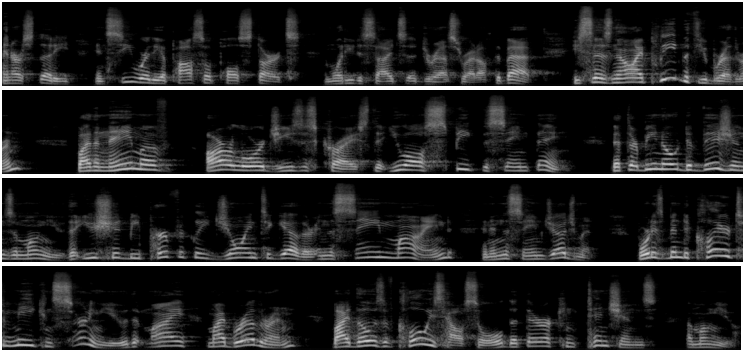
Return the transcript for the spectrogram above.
in our study and see where the Apostle Paul starts and what he decides to address right off the bat. He says, Now I plead with you, brethren, by the name of our Lord Jesus Christ, that you all speak the same thing, that there be no divisions among you, that you should be perfectly joined together in the same mind and in the same judgment. For it has been declared to me concerning you that my, my brethren, by those of Chloe's household, that there are contentions among you.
